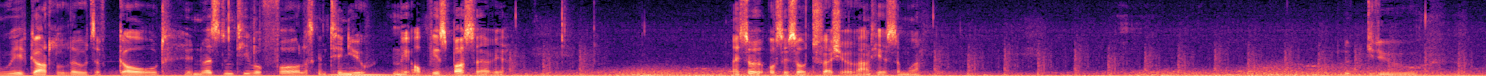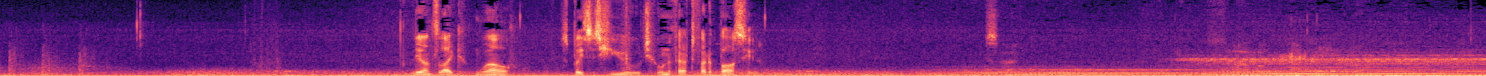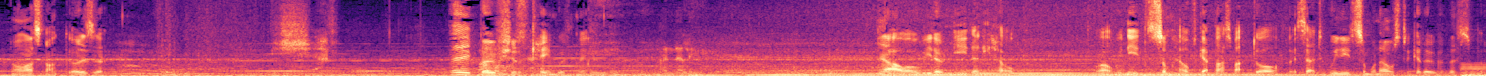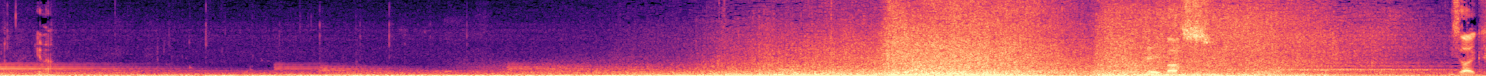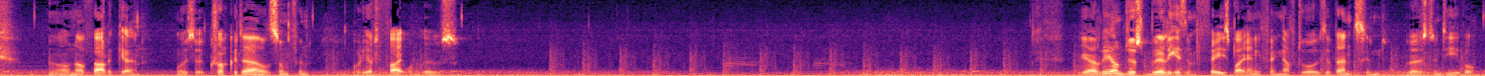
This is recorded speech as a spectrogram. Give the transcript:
We've got loads of gold in Resident Evil 4. Let's continue in the obvious boss area. I saw, also saw treasure around here somewhere. Leon's like, well, this place is huge. I wonder if I have to fight a boss here. That's not good, is it? shit. They both should have came with me. And Yeah, well, we don't need any help. Well, we need some help to get past that door. They said we need someone else to get over this, but you know. Hey, boss. He's like, oh, not that again. Was it a crocodile or something? Or you have to fight one of those? Yeah, Leon just really isn't fazed by anything after all his events in Resident Evil.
